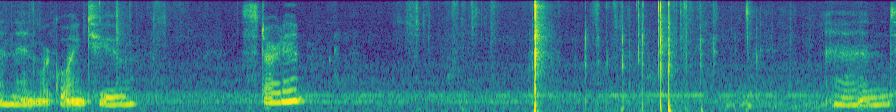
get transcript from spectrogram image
And then we're going to start it. And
